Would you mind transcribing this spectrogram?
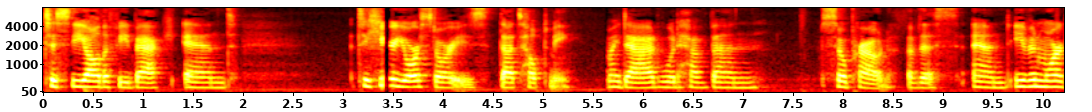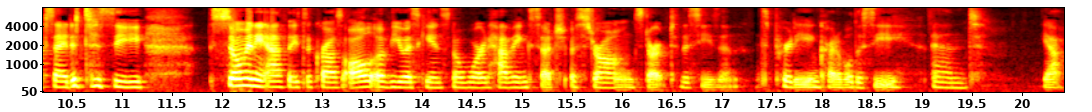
to see all the feedback and to hear your stories that's helped me. My dad would have been so proud of this and even more excited to see so many athletes across all of US ski and snowboard having such a strong start to the season. It's pretty incredible to see and yeah,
